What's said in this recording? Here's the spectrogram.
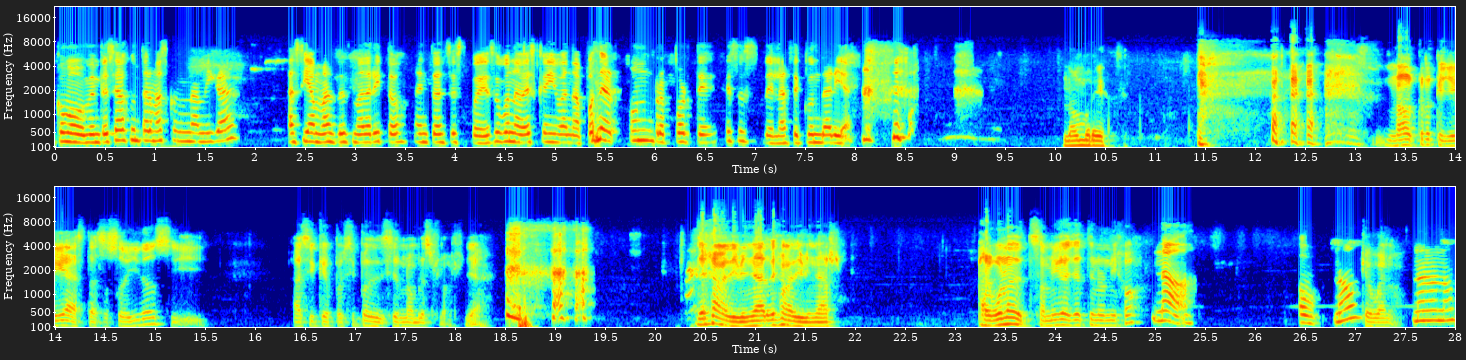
como me empecé a juntar más con una amiga, hacía más desmadrito. Entonces, pues hubo una vez que me iban a poner un reporte. Eso es de la secundaria. Nombres. no, creo que llegue hasta sus oídos y así que pues sí puedes decir nombres, Flor, ya. déjame adivinar, déjame adivinar. ¿Alguna de tus amigas ya tiene un hijo? No. Oh, no, Qué bueno. no, no, no.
